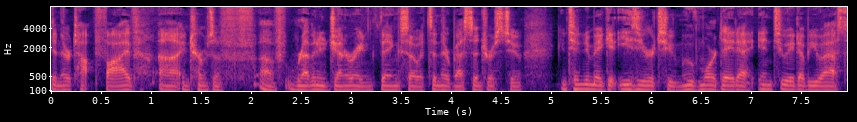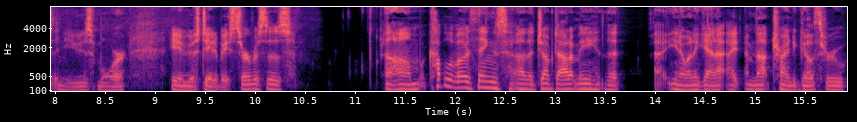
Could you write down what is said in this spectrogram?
in their top five uh, in terms of, of revenue generating things. So it's in their best interest to continue to make it easier to move more data into AWS and use more AWS database services. Um, a couple of other things uh, that jumped out at me that you know, and again, I, am not trying to go through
